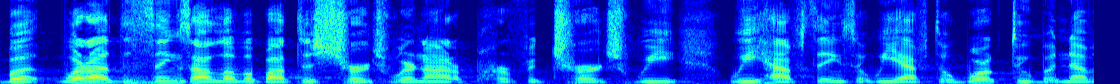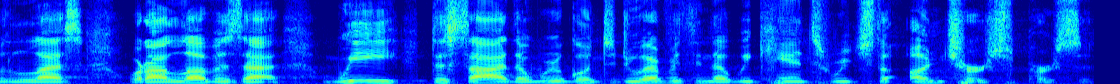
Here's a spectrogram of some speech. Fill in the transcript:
but what are the things I love about this church? We're not a perfect church. We we have things that we have to work through, but nevertheless, what I love is that we decide that we're going to do everything that we can to reach the unchurched person.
